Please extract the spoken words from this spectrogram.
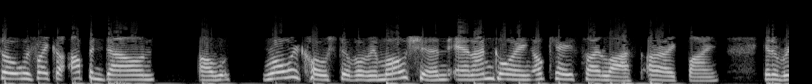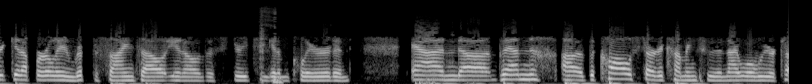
so it was like a up and down, uh, roller coaster of emotion. And I'm going, okay, so I lost. All right, fine. Gonna get up early and rip the signs out, you know, the streets and get them cleared. And, and, uh, then, uh, the calls started coming through the night where we were t-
